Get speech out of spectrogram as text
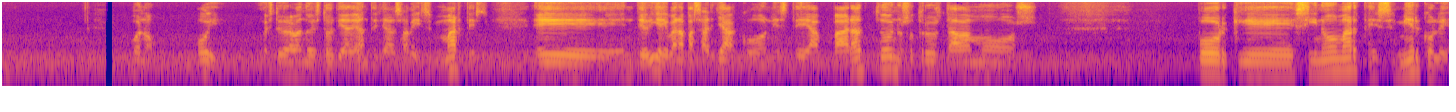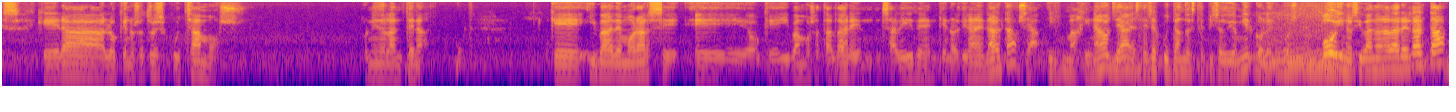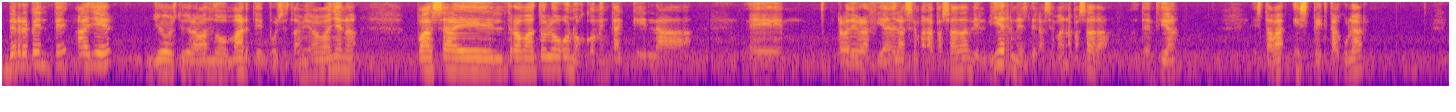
bueno, hoy, estoy grabando esto el día de antes, ya sabéis, martes. Eh, en teoría iban a pasar ya con este aparato. Nosotros dábamos porque si no martes, miércoles, que era lo que nosotros escuchamos poniendo la antena, que iba a demorarse eh, o que íbamos a tardar en salir, en que nos dieran el alta. O sea, imaginaos ya, estáis escuchando este episodio miércoles, pues hoy nos iban a dar el alta, de repente, ayer, yo estoy grabando martes, pues esta misma mañana, pasa el traumatólogo, nos comenta que la eh, radiografía de la semana pasada, del viernes de la semana pasada, atención, estaba espectacular.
